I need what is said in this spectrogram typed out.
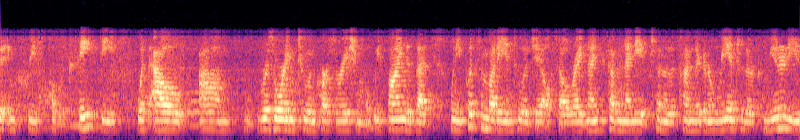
to increase public safety without um, resorting to incarceration. What we find is that when you put somebody into a jail cell, right, 97, 98% of the time they're going to reenter their communities,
